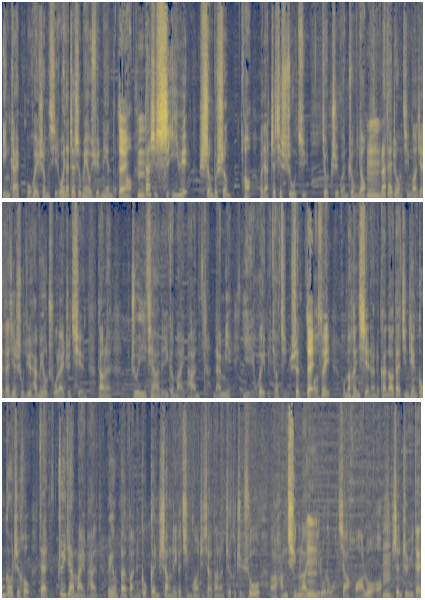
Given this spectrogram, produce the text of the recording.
应该不会升息，我想这是没有悬念的。对，好，嗯、但是十一月升不升？好，我想这些数据就至关重要。嗯，那在这种情况之下，在这些数据还没有出来之前，当然。追价的一个买盘，难免也会比较谨慎。对哦，所以我们很显然的看到，在今天攻高之后，在追价买盘没有办法能够跟上的一个情况之下，当然这个指数啊、呃、行情啦又一路的往下滑落哦，嗯、甚至于在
